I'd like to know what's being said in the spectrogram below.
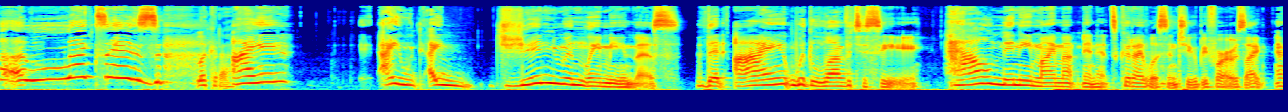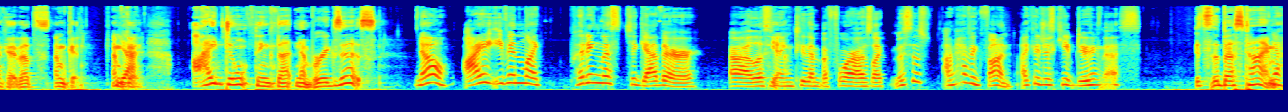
Alexis! Look at us. I I I genuinely mean this that I would love to see how many My Mutt minutes could I listen to before I was like, okay, that's I'm good. I'm Yeah. good. I don't think that number exists. no, I even like putting this together, uh, listening to them before, I was like, this is, I'm having fun. I could just keep doing this. It's the best time. Yeah.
